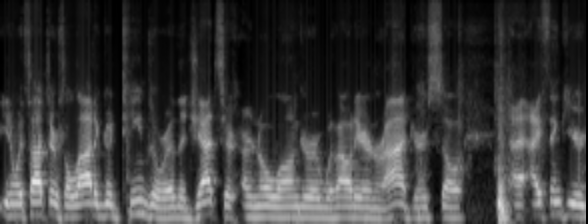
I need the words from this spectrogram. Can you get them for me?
you know, we thought there was a lot of good teams over there. The Jets are, are no longer without Aaron Rodgers, so I, I, think your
